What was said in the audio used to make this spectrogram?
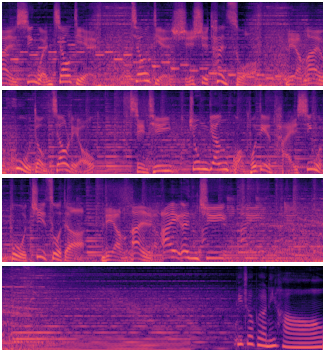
岸新闻焦点，焦点时事探索，两岸互动交流，请听中央广播电台新闻部制作的《两岸 ING》。听众朋友你好，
